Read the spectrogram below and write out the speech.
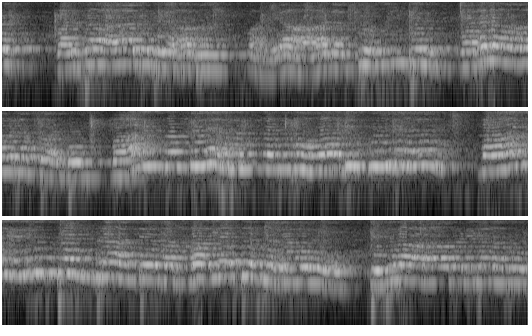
രാഗം പർഹാഗതിരാവും മലയാളത്തുണ്ടും മലയാള പണ്ടും മാവിൽ കൊണ്ടേറുന്നത് പൂവാതിപ്പുഴ മാവേലു തമ്പ്രാന്റെ വടവായ ചെല്ലയോ തിരുവാവടിരാവും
